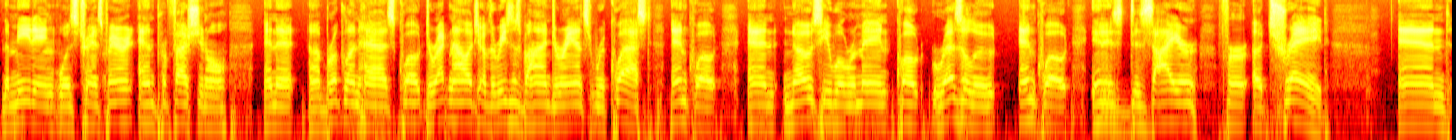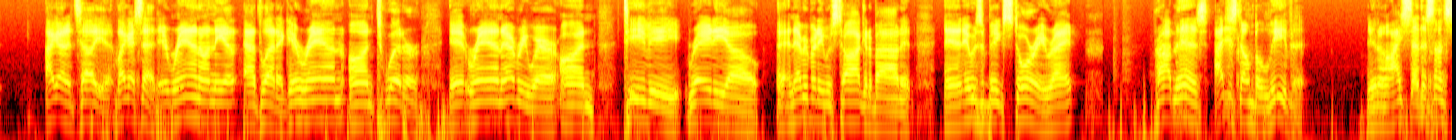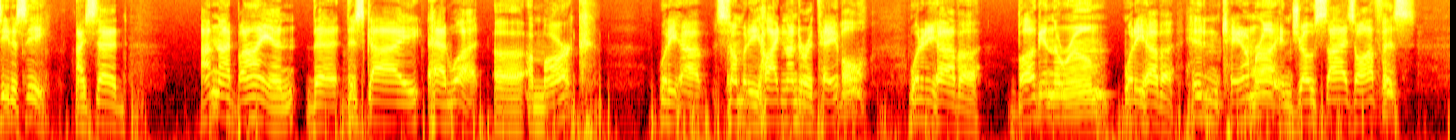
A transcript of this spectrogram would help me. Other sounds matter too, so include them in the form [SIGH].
the meeting was transparent and professional and that uh, Brooklyn has, quote, direct knowledge of the reasons behind Durant's request, end quote, and knows he will remain, quote, resolute, end quote, in his desire for a trade. And I got to tell you, like I said, it ran on the Athletic, it ran on Twitter, it ran everywhere on TV, radio, and everybody was talking about it. And it was a big story, right? Problem is, I just don't believe it. You know, I said this on C2C. I said, I'm not buying that this guy had what? Uh, a mark? What do he have? Somebody hiding under a table? What did he have? A bug in the room? What do you have? A hidden camera in Joe Tsai's office?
